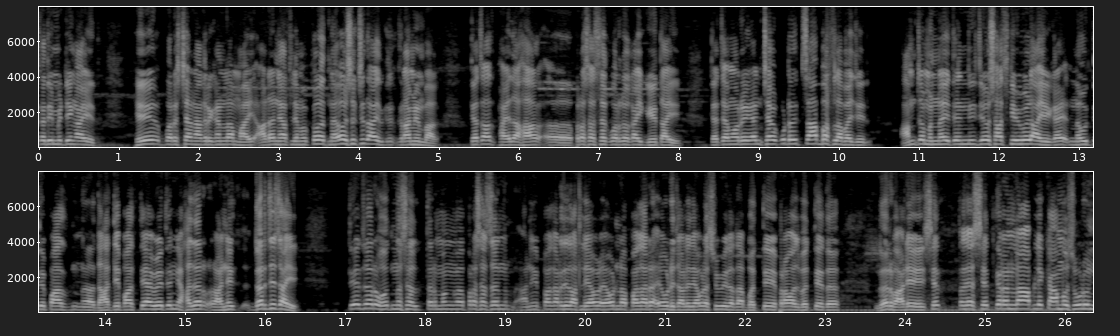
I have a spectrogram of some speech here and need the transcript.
कधी मिटिंग आहेत हे बऱ्याचशा नागरिकांना माही अडाणी असल्यामुळे कळत नाही. अशिक्षित आहेत ग्रामीण भाग. त्याचाच फायदा हा प्रशासक वर्ग काही घेत आहे. त्याच्यामुळे यांच्यावर कुठे चाप बसला पाहिजे. आमचं म्हणणं आहे त्यांनी जेव्हा शासकीय वेळ आहे काय नऊ ते पाच दहा ते पाच त्या त्यांनी हजर राहणे गरजेचं आहे. ते जर होत नसेल तर मग प्रशासन आणि पगार देत असले एवढा पगार एवढे चालू एवढ्या सुविधा आता भत्ते प्रवास भत्ते तर घर भाडे शेत तशा शेतकऱ्यांना आपले कामं सोडून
